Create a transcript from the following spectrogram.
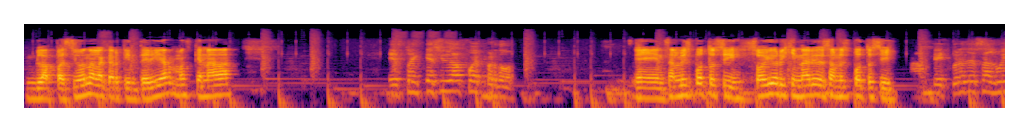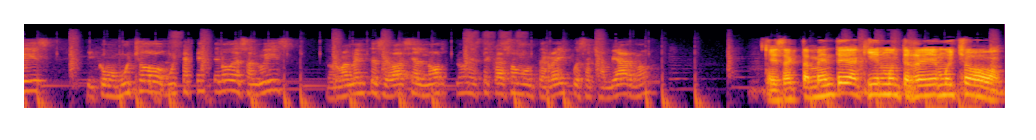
la pasión a la carpintería, más que nada. ¿Esto en qué ciudad fue, perdón? En San Luis Potosí, soy originario de San Luis Potosí. Ah, ok, tú eres de San Luis y como mucho, mucha gente no de San Luis, normalmente se va hacia el norte, ¿no? En este caso a Monterrey, pues a chambear, ¿no? Exactamente, aquí en Monterrey hay mucho,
